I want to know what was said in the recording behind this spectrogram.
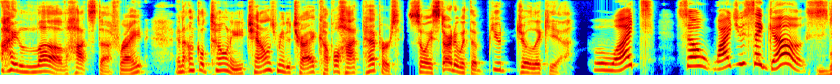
I love hot stuff, right? And Uncle Tony challenged me to try a couple hot peppers. So I started with the Bhut Jolokia. What? So why'd you say ghost?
